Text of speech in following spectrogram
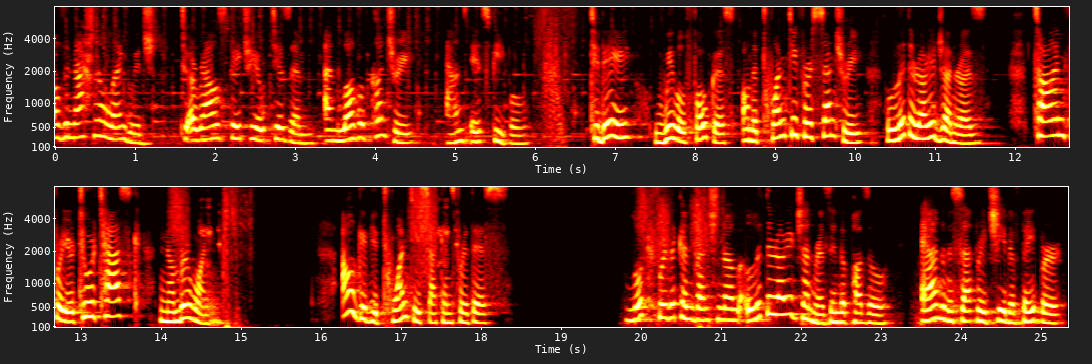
of the national language to arouse patriotism and love of country and its people. Today, we will focus on the 21st century literary genres. Time for your tour task Number 1. I'll give you 20 seconds for this. Look for the conventional literary genres in the puzzle, and on a separate sheet of paper,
